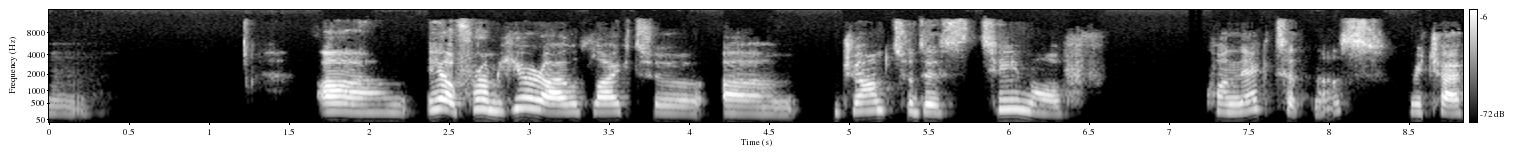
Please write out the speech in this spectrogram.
Hmm. Um, yeah, from here, I would like to um, jump to this theme of connectedness, which I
